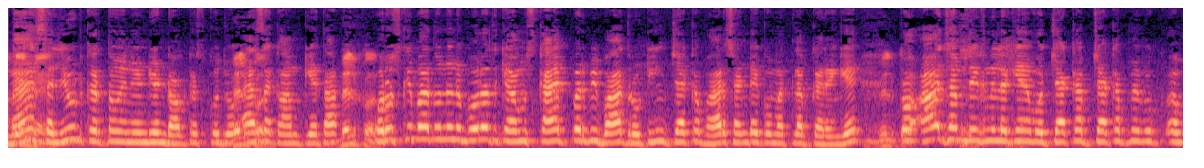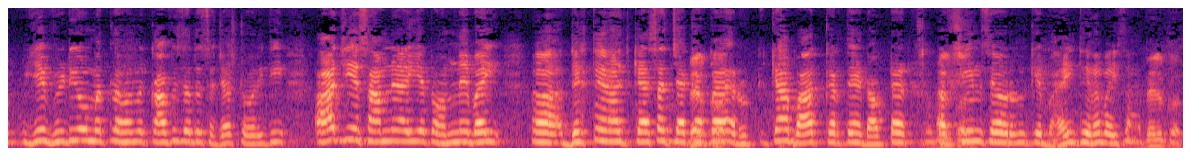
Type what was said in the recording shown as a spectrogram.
मैं। सल्यूट करता हूँ इन इंडियन डॉक्टर्स को जो ऐसा काम किया था। बिल्कुल। और उसके बाद उन्होंने बोला था कि हम स्काइप पर भी बात रूटीन चेकअप हर संडे को मतलब करेंगे। तो आज हम देखने लगे हैं वो चेकअप चेकअप में वो ये वीडियो मतलब हमें काफ़ी ज़्यादा सजेस्ट हो रही थी। आज ये सामने आई है तो हमने भाई देखते हैं आज कैसा चेकअप है क्या बात करते हैं डॉक्टर। अफशीन से और उनके भाई थे ना भाई साहब? बिल्कुल।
